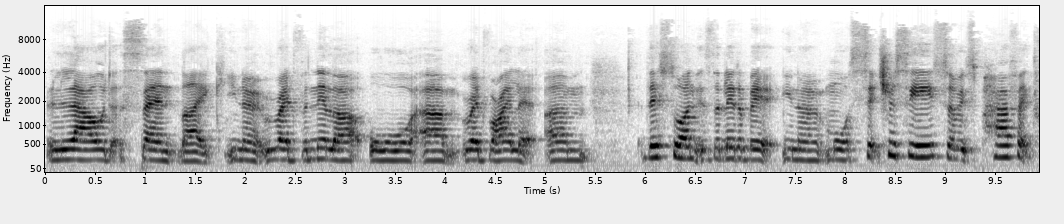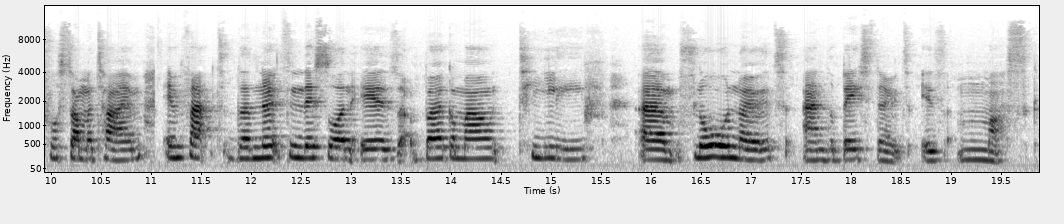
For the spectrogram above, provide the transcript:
loud scent like you know red vanilla or um, red violet. Um, this one is a little bit you know more citrusy so it's perfect for summertime. In fact the notes in this one is bergamot tea leaf um, floral notes and the base note is musk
